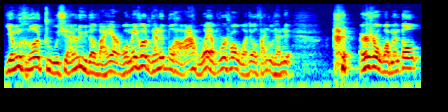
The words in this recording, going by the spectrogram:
迎合主旋律的玩意儿。我没说主旋律不好啊，我也不是说我就反主旋律。而是我们都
